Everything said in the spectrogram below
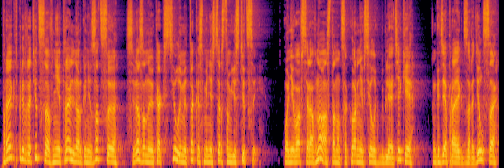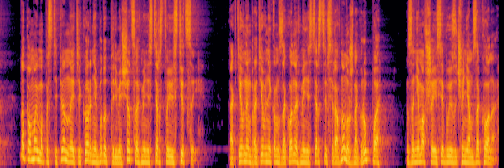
проект превратится в нейтральную организацию, связанную как с силами, так и с Министерством юстиции. У него всё равно останутся корни в силах библиотеки, где проект зародился, но, по-моему, постепенно эти корни будут перемещаться в Министерство юстиции. Активным противникам закона в Министерстве всё равно нужна группа, занимавшаяся бы изучением закона.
